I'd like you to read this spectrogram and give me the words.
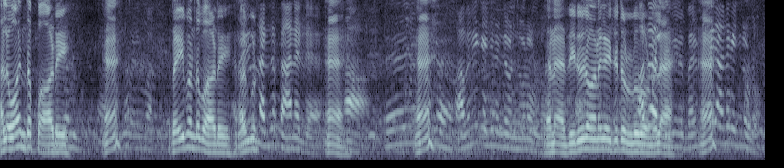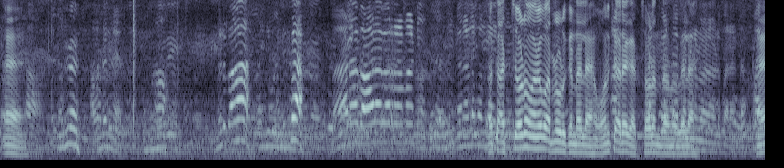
അല്ല ഓ എന്താ പാട്? ഏ? റെയിം എന്താ പാട്? ഏ. ആ. അവനെ കഴിച്ചിട്ടുള്ളൂ തോന്നുന്നു അല്ലേ? തന്നെ ഏ? ഏ. ആ. കച്ചവടം ഓനെ പറഞ്ഞു കൊടുക്കണ്ടല്ലേ? ഓനക്കറിയാം കച്ചവടം എന്താന്നുള്ളല്ലേ. ഏ?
